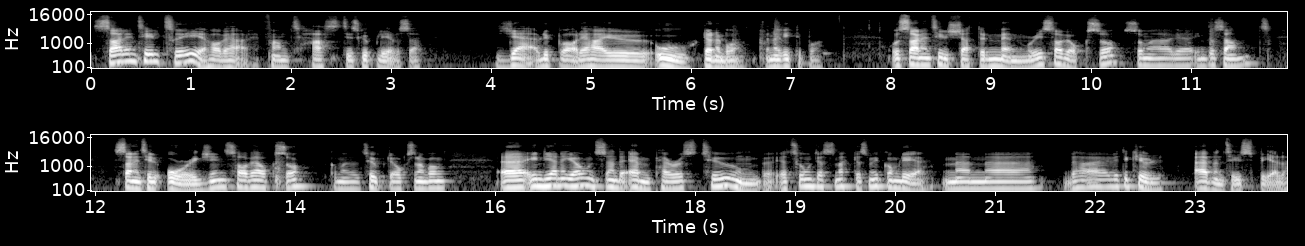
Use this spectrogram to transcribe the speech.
Silent Hill 3 har vi här. Fantastisk upplevelse. Jävligt bra. Det här är ju, oh, den är bra. Den är riktigt bra. Och Silent Hill Shattered Memories har vi också, som är eh, intressant. Silent Hill Origins har vi här också. Kommer att ta upp det också någon gång. Uh, Indiana Jones and the Emperor's Tomb. Jag tror inte jag snackar så mycket om det, men eh, det här är lite kul äventyrsspel.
